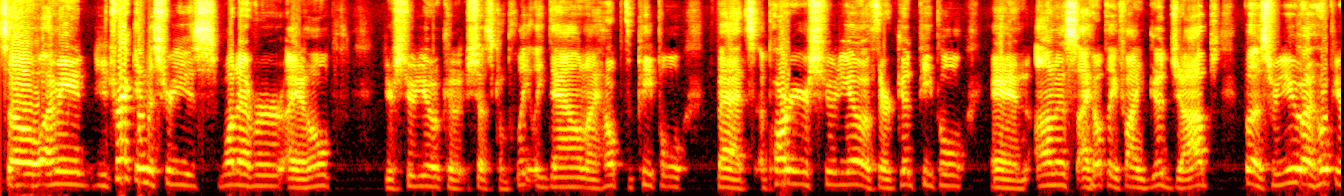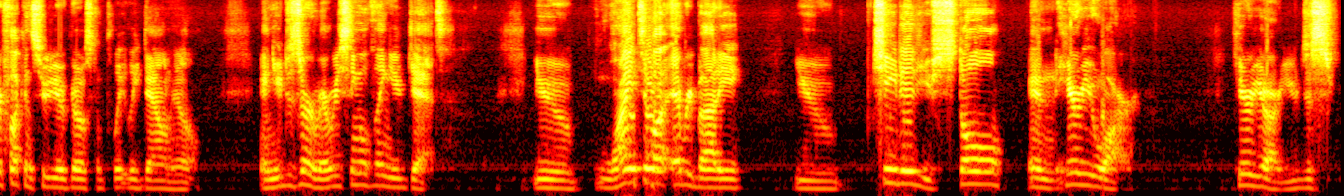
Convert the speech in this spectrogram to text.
So, I mean, you Trek Industries, whatever, I hope your studio shuts completely down. I hope the people that's a part of your studio, if they're good people and honest, I hope they find good jobs. But as for you, I hope your fucking studio goes completely downhill. And you deserve every single thing you get. You lied to everybody. You cheated. You stole. And here you are. Here you are. You just,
